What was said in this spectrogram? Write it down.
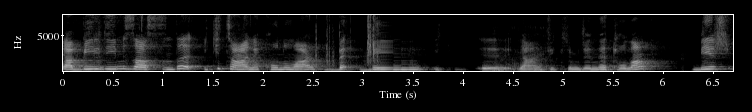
ya bildiğimiz aslında iki tane konu var. Be, benim e, yani fikrimce net olan bir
